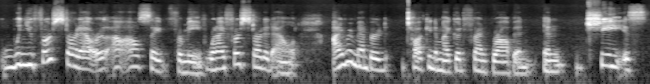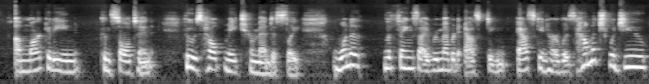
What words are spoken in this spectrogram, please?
when you first start out, or I'll say for me, when I first started out, I remembered talking to my good friend Robin, and she is a marketing consultant who has helped me tremendously. One of the things I remembered asking asking her was, "How much would you?"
